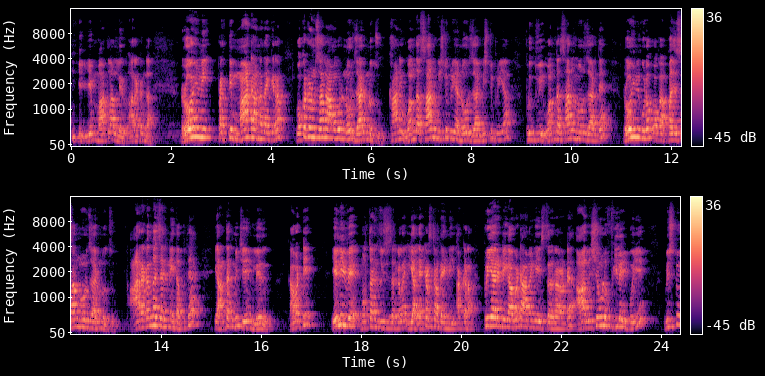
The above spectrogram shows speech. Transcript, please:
ఏం మాట్లాడలేరు ఆ రకంగా. రోహిణి ప్రతి మాట అన్న దగ్గర ఒకటి రెండు సార్లు ఆమె కూడా నోరు జారి ఉండొచ్చు. కానీ వంద సార్లు విష్ణుప్రియ నోరు జారి విష్ణుప్రియ పృథ్వీ వంద సార్లు నోరు జారితే రోహిణి కూడా ఒక పది సార్లు నోరు జారి ఉండొచ్చు. ఆ రకంగా జరిగినాయి తప్పితే ఇక అంతకు మించి ఏం లేదు. కాబట్టి ఎనీవే మొత్తాన్ని చూసేసరికి కదా ఇక ఎక్కడ స్టార్ట్ అయింది? అక్కడ ప్రియారిటీ కాబట్టి ఆమెకి ఇస్తారా అంటే ఆ విషయంలో ఫీల్ అయిపోయి విష్ణు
